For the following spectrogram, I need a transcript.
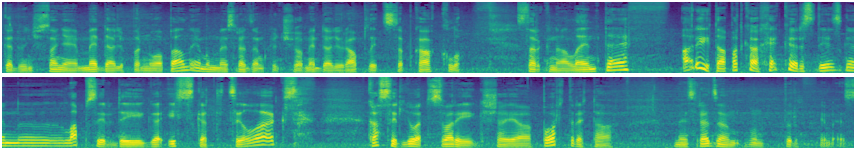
kad viņš saņēma medaļu par nopelniem, un mēs redzam, ka viņš šo medaļu ir aplicis ap kaklu sarkanā lentē. Arī tāpat kā Hekers, diezgan uh, labsirdīga izskata cilvēks Kas ir ļoti svarīgi šajā portretā? Mēs redzam, un tur, ja mēs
